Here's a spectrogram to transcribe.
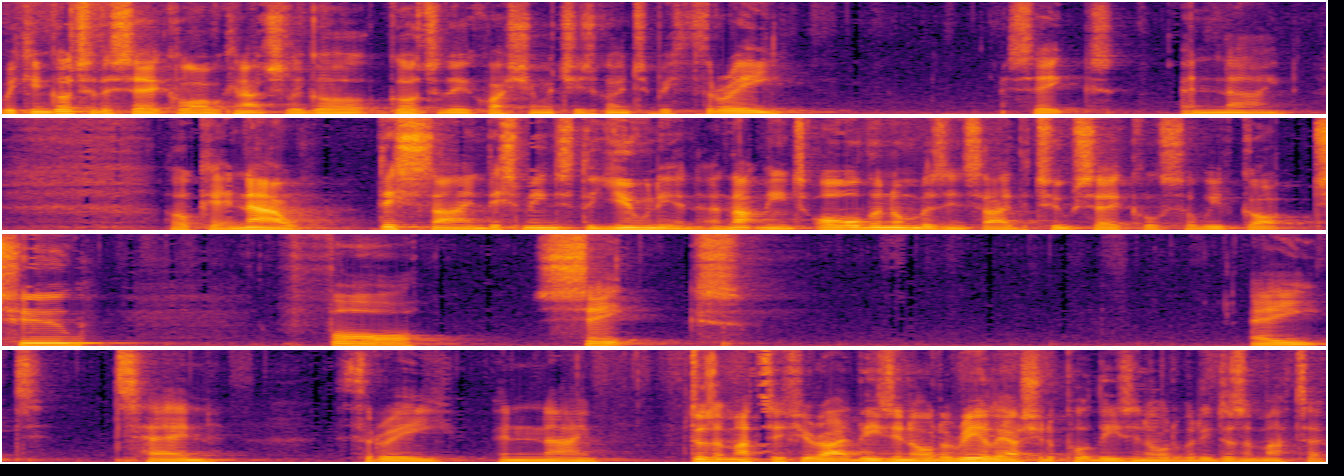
we can go to the circle or we can actually go, go to the equation, which is going to be 3, 6, and 9. Okay, now this sign, this means the union, and that means all the numbers inside the two circles. So we've got 2, 4, 6, 8, 10, 3, and 9. Doesn't matter if you write these in order. Really, I should have put these in order, but it doesn't matter.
